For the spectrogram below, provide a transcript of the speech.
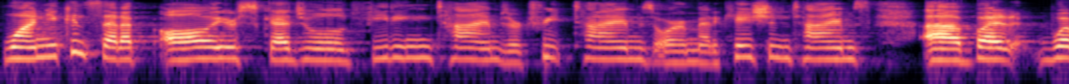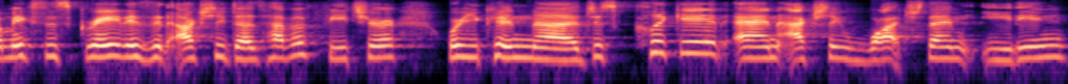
one, you can set up all your scheduled feeding times or treat times or medication times. Uh, but what makes this great is it actually does have a feature where you can uh, just click it and actually watch them eating.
